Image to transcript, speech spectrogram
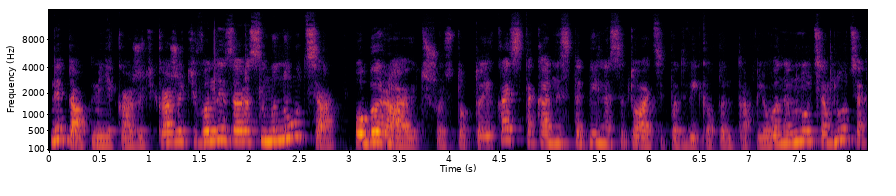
не так мені кажуть. Кажуть, вони зараз мнуться, обирають щось. Тобто якась така нестабільна ситуація подвійка Пентаклів. Вони мнуться, мнуться,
